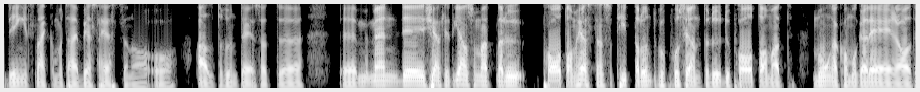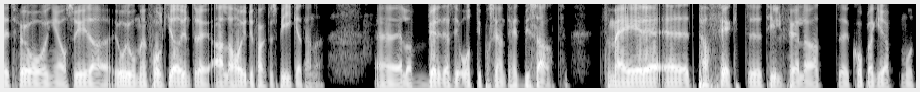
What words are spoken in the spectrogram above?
Det är inget snack om att det här är bästa hästen och, och allt runt det. Så att, men det känns lite grann som att när du pratar om hästen så tittar du inte på procenten. Du, du pratar om att många kommer att gradera och att det är tvååringar och så vidare. Jo, jo, men folk gör ju inte det. Alla har ju de facto spikat henne. Eh, Eller väldigt, alltså 80% är helt bisarrt. För mig är det eh, ett perfekt eh, tillfälle att eh, koppla grepp mot,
